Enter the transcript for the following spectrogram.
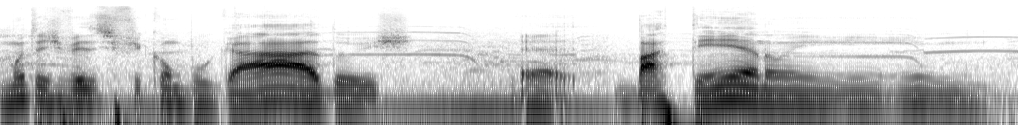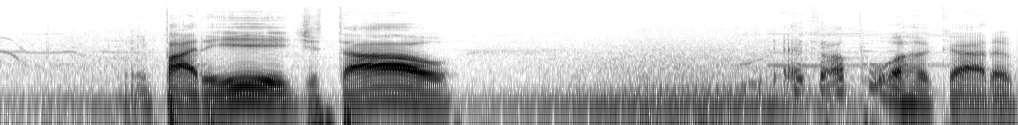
muitas vezes ficam bugados, é, batendo em, em, em, parede e tal. É aquela porra, cara.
